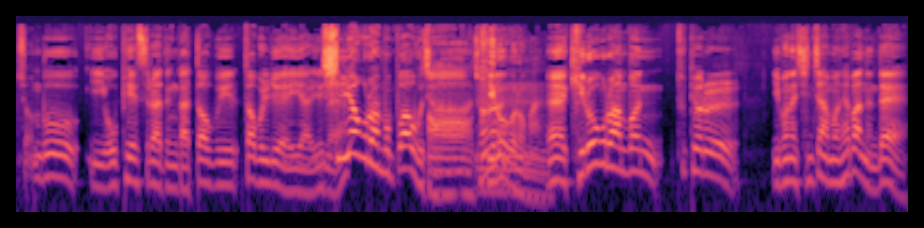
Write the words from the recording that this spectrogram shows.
전부 이 OPS라든가 w, WAR 네. 실력으로 한번 뽑아보자. 어, 저는, 기록으로만. 네, 기록으로 한번 투표를 이번에 진짜 한번 해봤는데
